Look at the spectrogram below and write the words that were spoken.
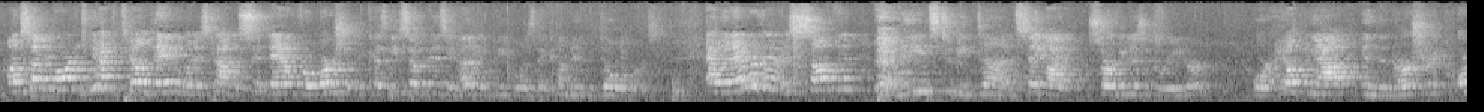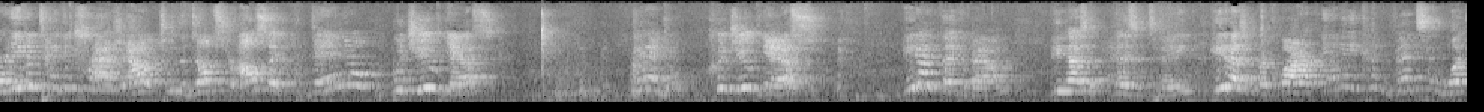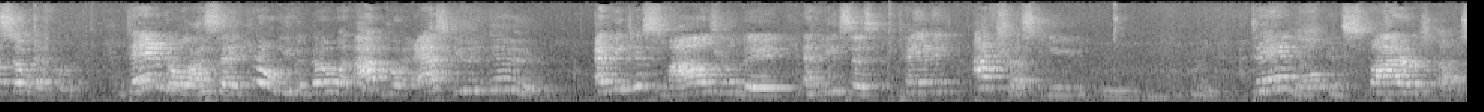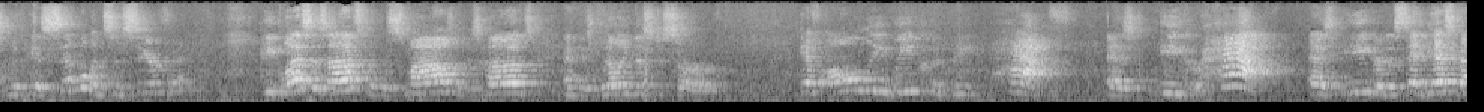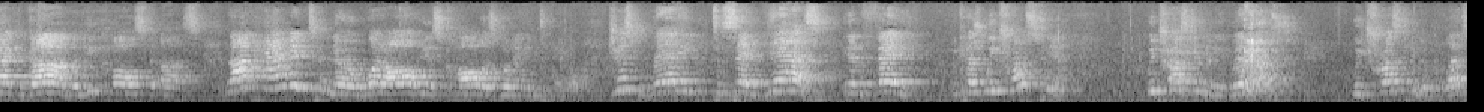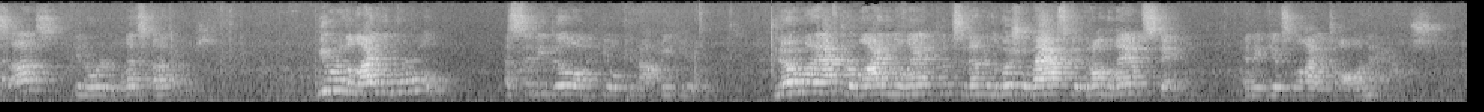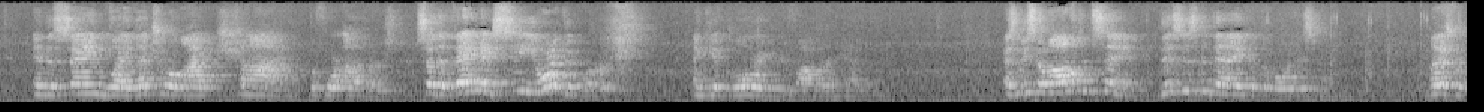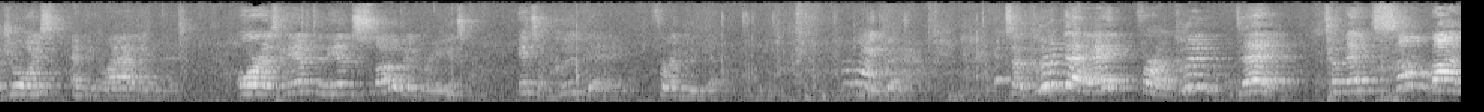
On Sunday mornings, we have to tell Daniel when it's time to sit down for worship because he's so busy hugging people as they come in the doors. And whenever there is something that needs to be done, say like serving as a greeter, or helping out in the nursery, or even taking trash out to the dumpster, I'll say, Daniel, would you, yes? Daniel, could you, yes? He doesn't think about it. He doesn't hesitate. He doesn't require any convincing whatsoever. Daniel, I said, you don't even know what I'm going to ask you to do. And he just smiles real big and he says, Tammy, I trust you. Daniel inspires us with his simple and sincere faith. He blesses us with his smiles and his hugs and his willingness to serve. If only we could be half as eager, half as eager to say yes back to God when He calls to us. Not having to know what all His call is going to entail. Just ready to say yes in faith because we trust Him. We trust Him to be with us. We trust Him to bless us in order to bless others. You are the light of the world. A city built on a hill cannot be hid. No one after lighting a lamp puts it under the bushel basket, but on the lampstand, and it gives light to all in the house. In the same way, let your light shine before others, so that they may see your good works and give glory to your Father in heaven. As we so often sing, this is the day that the Lord has made. Let us rejoice and be glad in it. Or as Hampton Inn's slogan reads, it's a good day for a good day. I like that. It's a good day for a good day to make somebody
